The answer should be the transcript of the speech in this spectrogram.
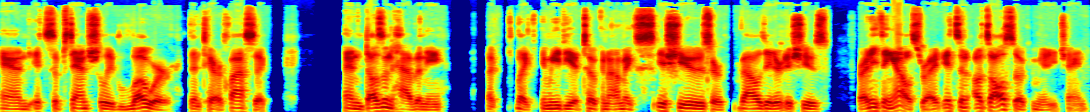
and it's substantially lower than Terra Classic, and doesn't have any like, like immediate tokenomics issues or validator issues or anything else, right? It's an it's also a community chain.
